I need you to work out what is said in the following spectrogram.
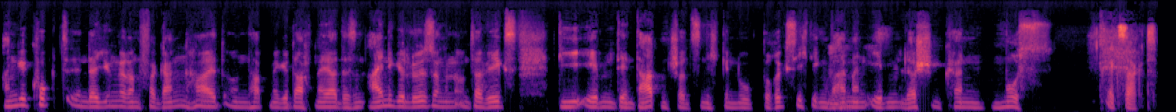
angeguckt in der jüngeren Vergangenheit und habe mir gedacht, naja, da sind einige Lösungen unterwegs, die eben den Datenschutz nicht genug berücksichtigen, mhm. weil man eben löschen können muss. Exakt.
